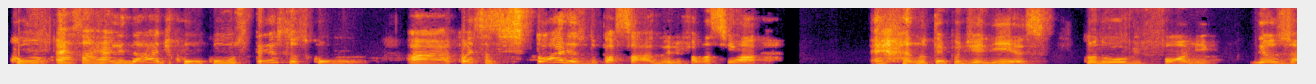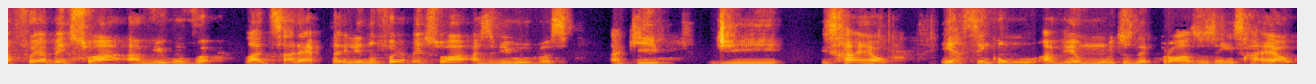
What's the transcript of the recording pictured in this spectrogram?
com essa realidade, com, com os textos, com a, com essas histórias do passado. Ele fala assim, ó, é, no tempo de Elias, quando houve fome, Deus já foi abençoar a viúva lá de Sarepta. Ele não foi abençoar as viúvas aqui de Israel. E assim como havia muitos leprosos em Israel,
